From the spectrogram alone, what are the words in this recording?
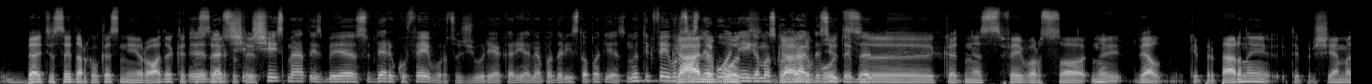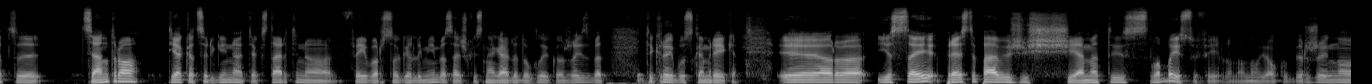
bet jisai dar kol kas neįrodė, kad jisai... Dar tais... šiais metais beje su Deriku Favorsu žiūrė, ar jie nepadarys to paties. Nu, tik Favorsas nebuvo būt, neigiamas kontraktas jų, tai bet... Kad nes Favorso, nu, vėl, kaip ir pernai, taip ir šiemet centro tiek atsarginio, tiek startinio favorso galimybės, aišku, jis negali daug laiko žaisti, bet tikrai bus kam reikia. Ir jisai, presti pavyzdžiui, šiemet jis labai sufeilino naujokų biržai, nu,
